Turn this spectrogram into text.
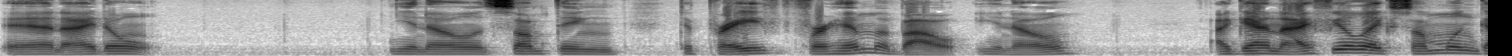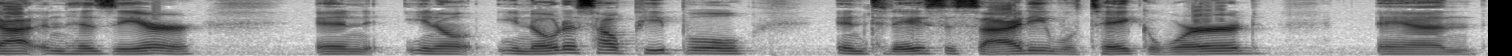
And I don't, you know, it's something to pray for him about, you know. Again, I feel like someone got in his ear. And, you know, you notice how people in today's society will take a word and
